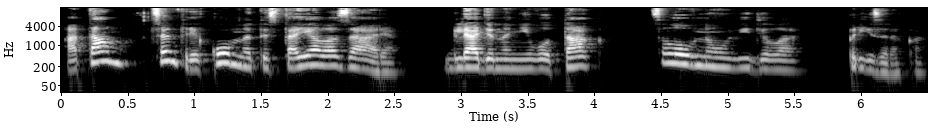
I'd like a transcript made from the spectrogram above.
А там, в центре комнаты, стояла Заря, глядя на него так, словно увидела призрака.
